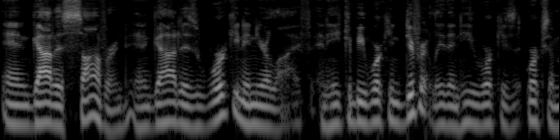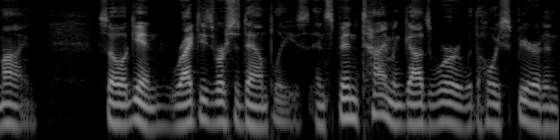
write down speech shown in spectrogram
and God is sovereign, and God is working in your life, and He could be working differently than He works works in mine. So again, write these verses down, please, and spend time in God's Word with the Holy Spirit and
